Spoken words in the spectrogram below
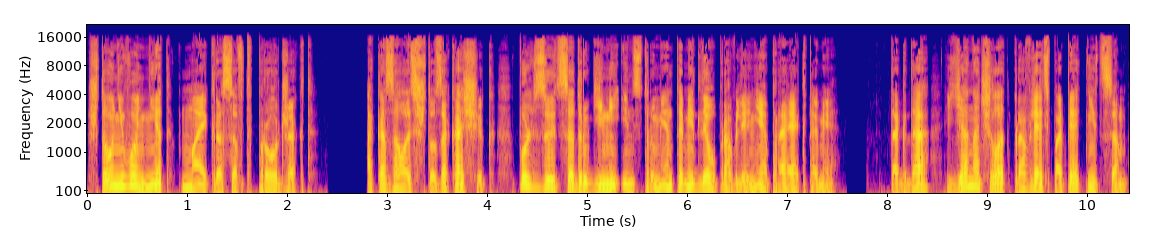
что у него нет Microsoft Project. Оказалось, что заказчик пользуется другими инструментами для управления проектами. Тогда я начал отправлять по пятницам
